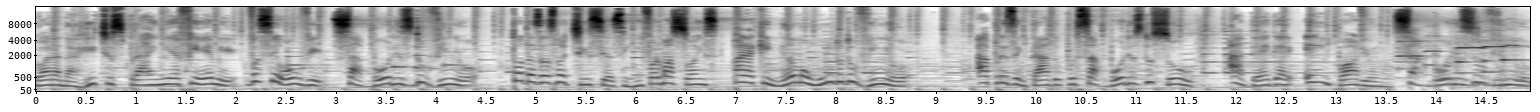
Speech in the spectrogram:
Agora na Ritz Prime FM, você ouve Sabores do Vinho. Todas as notícias e informações para quem ama o mundo do vinho. Apresentado por Sabores do Sul, Adega Emporium. Sabores do Vinho.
